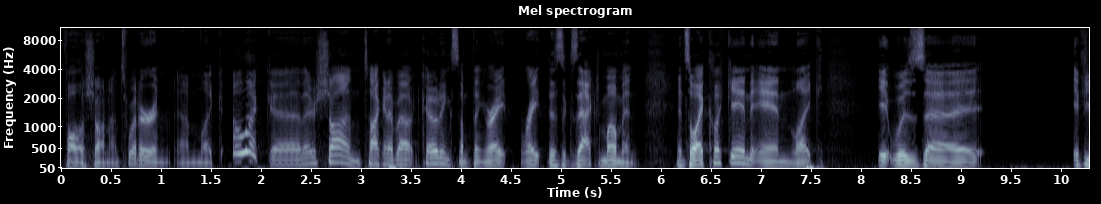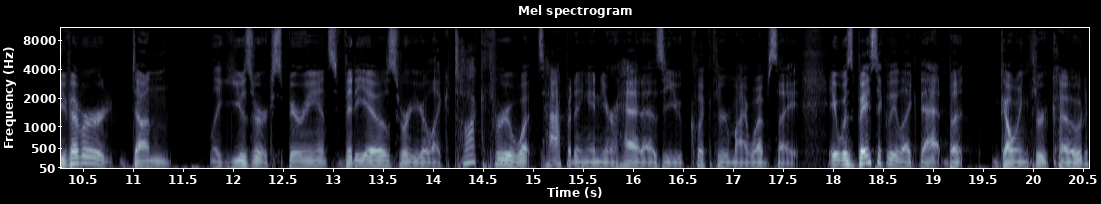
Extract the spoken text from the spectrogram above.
follow Sean on Twitter, and I'm like, oh look, uh, there's Sean talking about coding something right right this exact moment, and so I click in, and like, it was uh, if you've ever done like user experience videos where you're like talk through what's happening in your head as you click through my website it was basically like that but going through code.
